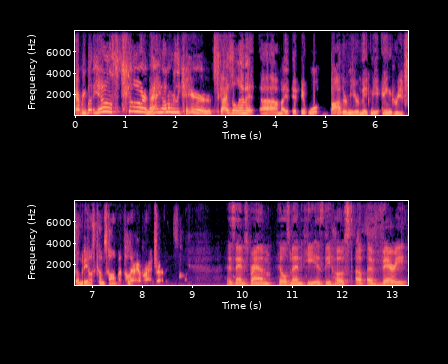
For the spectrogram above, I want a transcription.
Everybody else, sure, man, I don't really care. Sky's the limit. Um, it, it, won't bother me or make me angry if somebody else comes home with the Larry O'Brien trophy. His name's Bram Hillsman. He is the host of a very,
